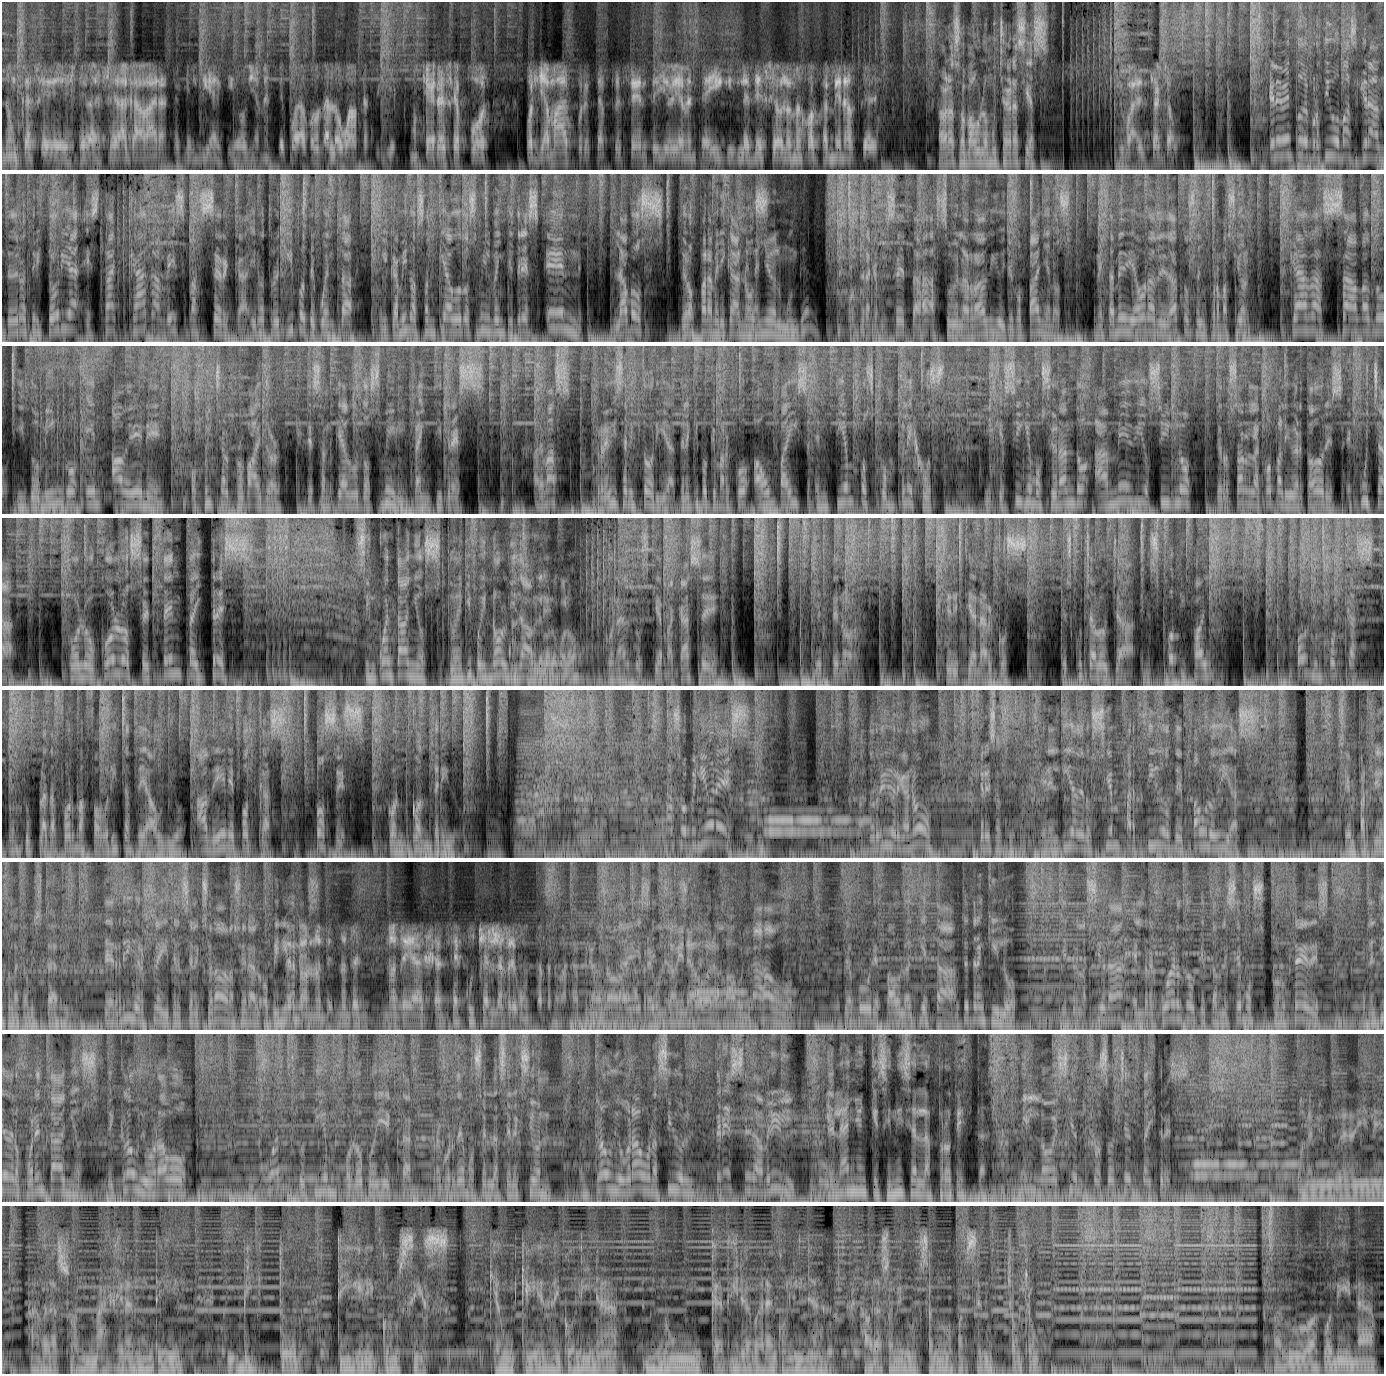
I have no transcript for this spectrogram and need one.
nunca se, se va, se va a acabar hasta que el día que obviamente pueda colgar los guantes. Así que muchas gracias por, por llamar, por estar presente y obviamente ahí les deseo lo mejor también a ustedes. Abrazo, Paulo, muchas gracias. Igual, chao, chao. El evento deportivo más grande de nuestra historia está cada vez más cerca y nuestro equipo te cuenta el camino a Santiago 2023 en La Voz de los Panamericanos. El año del Mundial. Ponte la camiseta, sube la radio y acompáñanos en esta media hora de datos e información cada sábado y domingo en ADN, Official Provider de Santiago 2023. Además, revisa la historia del equipo que marcó a un país en tiempos complejos y que sigue emocionando a medio siglo de rozar la Copa Libertadores. Escucha Colo Colo 73. 50 años de un equipo inolvidable. Ah, Colo Colo. Con Aldos Quiapacase y el tenor Cristian Arcos. Escúchalo ya en Spotify, Podium Podcast y en tus plataformas favoritas de audio. ADN Podcast, voces con contenido. Más opiniones. Cuando River ganó 3 a 0. en el día de los 100 partidos de Paulo Díaz, 100 partidos con la camiseta de River. de River Plate, del seleccionado nacional. Opiniones. Perdón, no te, no, te, no te alcancé a escuchar la pregunta, perdón. La pregunta, No, no, la pregunta en viene ahora, Paulo. Bravo. No te apures, Paulo. Aquí está. Usted tranquilo. Y en relación a el recuerdo que establecemos con ustedes en el día de los 40 años de Claudio Bravo. ¿Y cuánto tiempo lo proyectan? Recordemos en la selección. Un Claudio Bravo nacido el 13 de abril El año en que se inician las protestas. 1983. Hola amigos de ADN, abrazo al más grande, Víctor Tigre Cruces, que aunque es de colina, nunca tira para colina. Abrazo amigos, saludos Marcelo, chau chau. Saludo a Colina.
